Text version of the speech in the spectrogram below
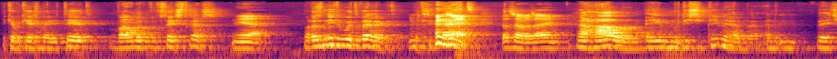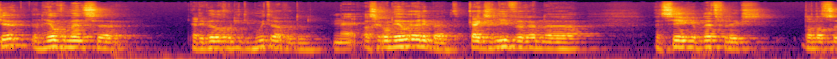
Ik heb een keer gemediteerd, waarom heb ik nog steeds stress? ja. Maar dat is niet hoe het werkt. Het is nee, dat zou wel zijn. herhaling en je moet discipline hebben. En Mhm. weet je, en heel veel mensen, ja, die willen gewoon niet die moeite daarvoor doen. Nee. Als je gewoon heel eerlijk bent, kijken ze liever een, eh, een serie op Netflix dan dat ze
